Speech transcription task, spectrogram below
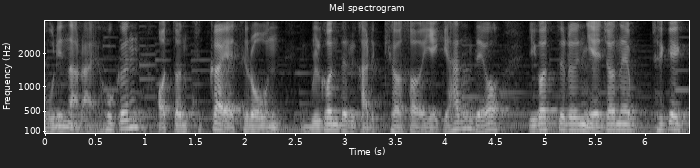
우리나라 나라에 혹은 어떤 국가에 들어온 물건들을 가리켜서 얘기하는데요. 이것들은 예전에 되게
